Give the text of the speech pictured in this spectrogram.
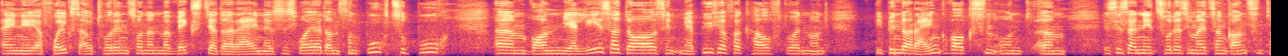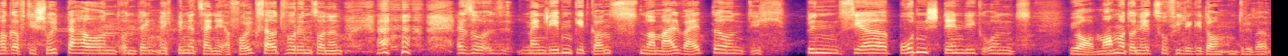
eine Erfolgsautorin, sondern man wächst ja da rein. Also es war ja dann von Buch zu Buch, ähm, waren mehr Leser da, sind mehr Bücher verkauft worden und ich bin da reingewachsen und ähm, es ist auch nicht so, dass ich mir jetzt einen ganzen Tag auf die Schulter haue und, und denke mir, ich bin jetzt eine Erfolgsautorin, sondern also mein Leben geht ganz normal weiter und ich bin sehr bodenständig und ja, machen wir da nicht so viele Gedanken drüber.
